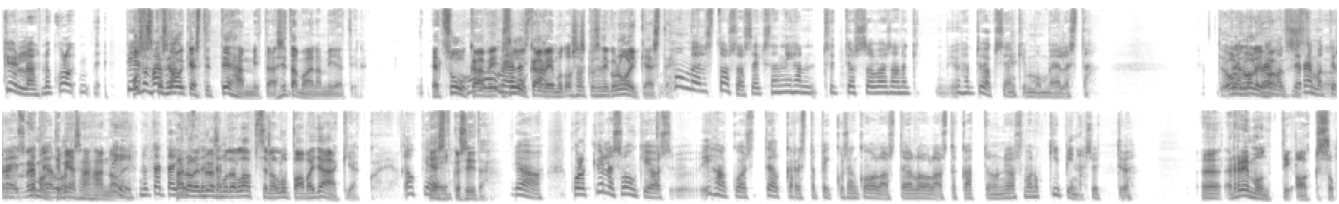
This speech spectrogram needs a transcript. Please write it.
Kyllä. No, kuule, Osasko se oikeasti tehdä mitään? Sitä mä aina mietin. Että suu kävi, suu mielestä- kävi, mutta osasko se niin oikeasti? Mun mielestä osas. Eikö hän ihan sitten jossain vaiheessa ainakin ihan työkseenkin mun mielestä? Oli, Remo- oli, remontti- siis, remonttireiskotellut. hän oli. Niin, no tätä hän just, oli myös että- muuten lapsena lupaava jääkiekkoilija. Okei. Tiesitkö sitä? Joo. Kuule, kyllä sunkin olisi, ihan kun olisit telkkarista pikkusen koolausta ja loolausta kattonut, niin olisi voinut kipinä syttyä. Ö, remonttiaksu.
